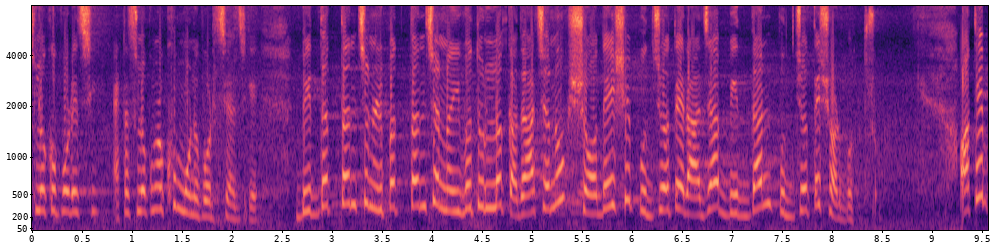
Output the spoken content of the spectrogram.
শ্লোকও পড়েছি। একটা শ্লোক আমার খুব মনে পড়ছে আজকে। বিদ্যাত্তাঞ্চ নৃপত্যাঞ্চ নৈবতুল্য কদাচনু স্বদেশে পূজ্যতে রাজা, বিদ্যান পূজ্যতে সর্বত্র। অতএব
